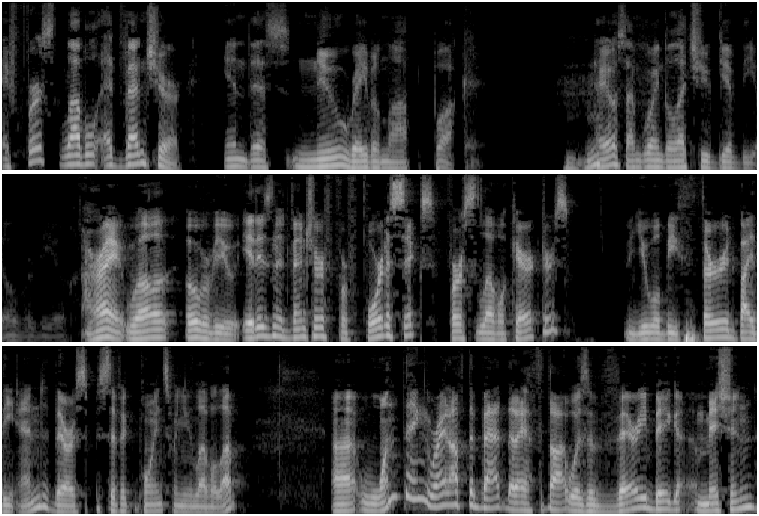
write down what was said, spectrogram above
a first level adventure in this new Ravenloft book. Mm-hmm. Teos, I'm going to let you give the overview. All right. Well, overview. It is an adventure for four to six first level characters. You will be third by the end. There are specific points when you level up. Uh, one thing right off the bat that I thought was a very big mission,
